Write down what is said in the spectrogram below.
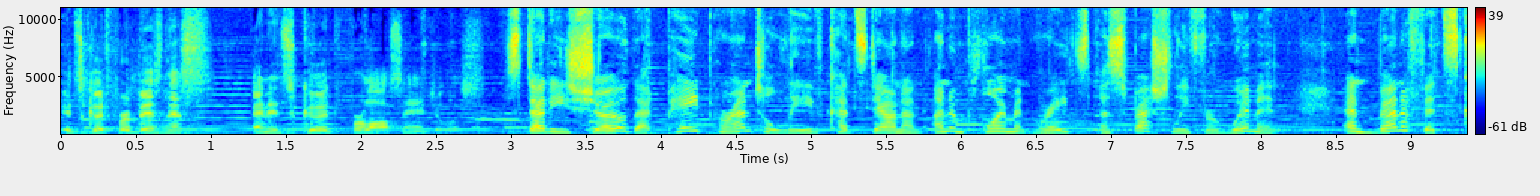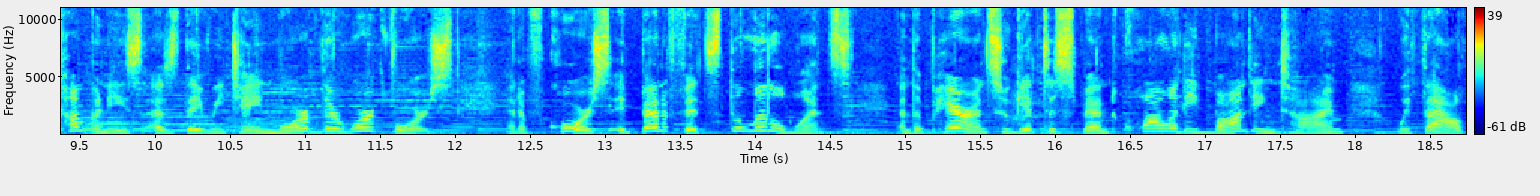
It's good for business and it's good for Los Angeles. Studies show that paid parental leave cuts down on unemployment rates, especially for women, and benefits companies as they retain more of their workforce. And of course, it benefits the little ones and the parents who get to spend quality bonding time without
